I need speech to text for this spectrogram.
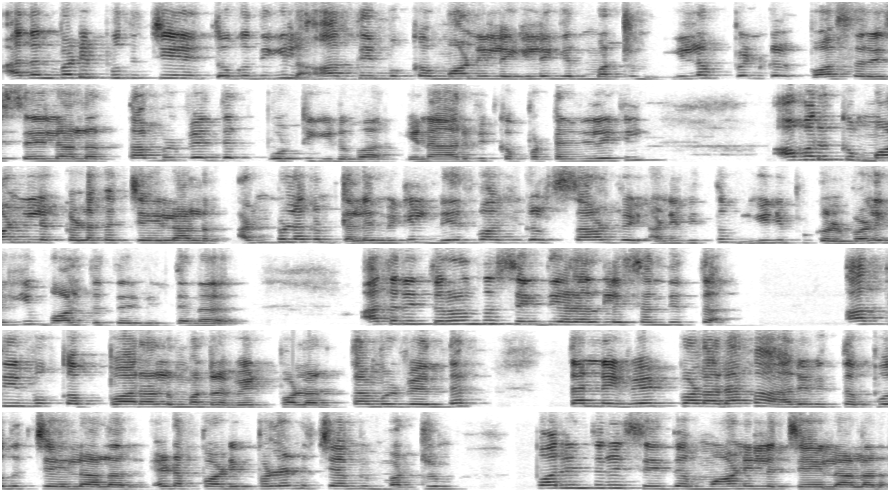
அதன்படி புதுச்சேரி தொகுதியில் அதிமுக மாநில இளைஞர் மற்றும் இளம் பெண்கள் பாசறை செயலாளர் தமிழ்வேந்தர் போட்டியிடுவார் என அறிவிக்கப்பட்ட நிலையில் அவருக்கு மாநில கழக செயலாளர் அன்பழகன் தலைமையில் நிர்வாகிகள் சால்வை அணிவித்தும் இனிப்புகள் வழங்கியும் வாழ்த்து தெரிவித்தனர். அதனைத் தொடர்ந்து செய்தியாளர்களை சந்தித்த அதிமுக பாராளுமன்ற வேட்பாளர் தமிழ்வேந்தர் தன்னை வேட்பாளராக அறிவித்த பொதுச் செயலாளர் எடப்பாடி பழனிசாமி மற்றும் பரிந்துரை செய்த மாநில செயலாளர்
